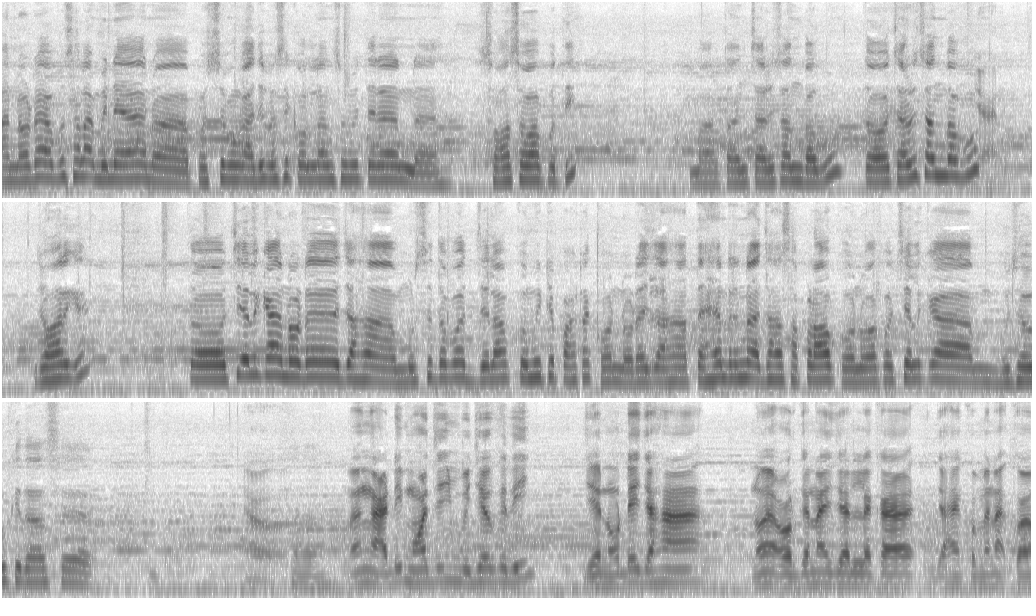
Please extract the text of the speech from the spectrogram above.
ᱟᱨ ᱱᱚᱰᱮ ᱟᱵᱚ ᱥᱟᱞᱟᱜ ᱢᱮᱱᱟᱭᱟ ᱱᱚᱣᱟ ᱯᱚᱥᱪᱤᱢ ᱵᱚᱝᱜᱚ ᱟᱹᱫᱤᱵᱟᱹᱥᱤ ᱠᱚᱞᱞᱟᱱ ᱥᱚᱢᱤᱛᱤ ᱨᱮᱱ ᱥᱚᱦᱟ ᱥᱚᱵᱷᱟᱯᱚᱛᱤ ᱢᱟᱱᱚᱛᱟᱱ ᱪᱟᱨᱩᱪᱟᱸᱫ ᱵᱟᱵᱩ ᱛᱚ ᱪᱟᱨᱩᱪᱟᱸᱫ ᱵᱟᱵᱩ ᱡᱚᱦᱟᱨ ᱜᱮ ᱛᱚ ᱪᱮᱫ ᱞᱮᱠᱟ ᱱᱚᱰᱮ ᱡᱟᱦᱟᱸ ᱢᱩᱨᱥᱤᱫᱟᱵᱟᱫ ᱡᱮᱞᱟ ᱠᱚᱢᱤᱴᱤ ᱯᱟᱦᱴᱟ ᱠᱷᱚᱱ ᱱᱚᱰᱮ ᱡᱟᱦᱟᱸ ᱛᱟᱦᱮᱱ ᱨᱮᱱᱟᱜ ᱡᱟᱦᱟᱸ ᱥᱟᱯᱲᱟᱣ ᱠᱚ ᱱᱚᱣᱟ ᱠᱚ ᱪᱮᱫ ᱞᱮᱠᱟ ᱵᱩᱡᱷᱟᱹᱣ ᱠᱮᱫᱟ ᱥᱮ ᱵᱟᱝ ᱟᱹᱰᱤ ᱢᱚᱡᱽ ᱤᱧ ᱵᱩᱡᱷᱟᱹᱣ ᱠᱤᱫᱟᱹᱧ ᱡᱮ ᱱᱚᱰᱮ ᱡᱟᱦᱟᱸ ᱱᱚᱜᱼᱚᱭ ᱚᱨᱜᱟᱱᱟᱭᱡᱟᱨ ᱞᱮᱠᱟ ᱡᱟᱦᱟᱸᱭ ᱠᱚ ᱢᱮᱱᱟᱜ ᱠᱚᱣᱟ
